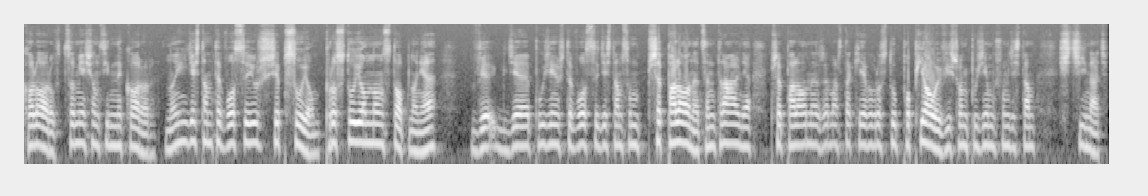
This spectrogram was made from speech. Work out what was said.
kolorów, co miesiąc inny kolor. No i gdzieś tam te włosy już się psują, prostują non-stop, no nie? gdzie później już te włosy gdzieś tam są przepalone, centralnie przepalone, że masz takie po prostu popioły, wiszą i później muszą gdzieś tam ścinać.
